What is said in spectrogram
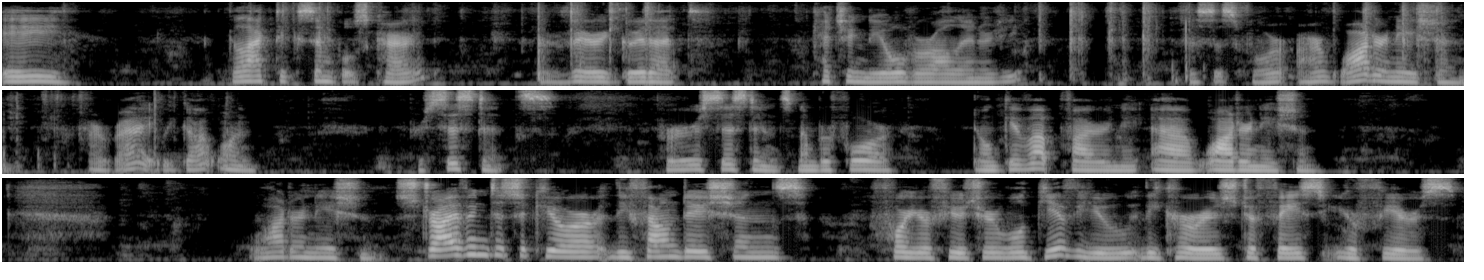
a Galactic Symbols card. They're very good at catching the overall energy. This is for our Water Nation. All right, we got one. Persistence. Persistence. Number four. Don't give up, Fire Na uh, Water Nation. Water Nation. Striving to secure the foundations for your future will give you the courage to face your fears.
